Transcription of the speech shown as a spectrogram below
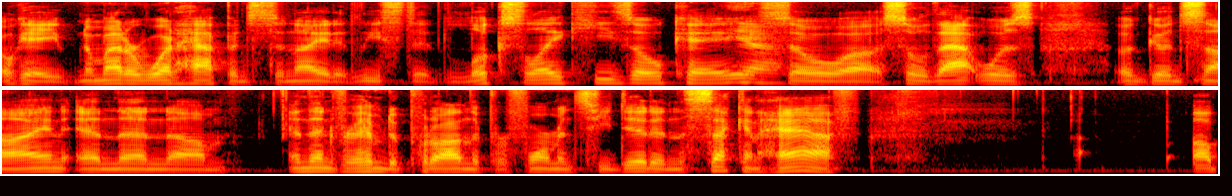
okay, no matter what happens tonight, at least it looks like he's okay. Yeah. So uh, so that was a good sign, and then um, and then for him to put on the performance he did in the second half. A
